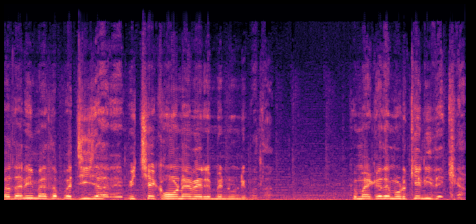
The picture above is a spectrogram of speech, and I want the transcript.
ਪਤਾ ਨਹੀਂ ਮੈਂ ਤਾਂ ਭੱਜੀ ਜਾ ਰਿਹਾ। ਪਿੱਛੇ ਕੌਣ ਹੈ ਮੇਰੇ ਮੈਨੂੰ ਨਹੀਂ ਪਤਾ। ਕਿ ਮੈਂ ਕਦੇ ਮੁੜ ਕੇ ਨਹੀਂ ਦੇਖਿਆ।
